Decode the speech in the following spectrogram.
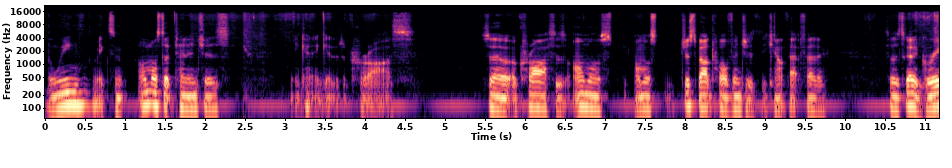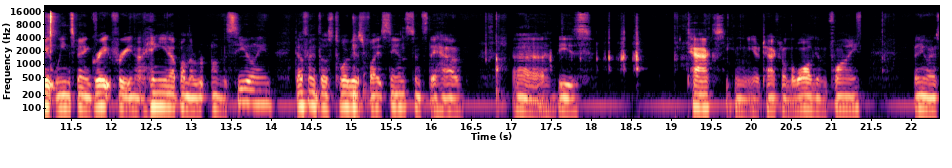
The wing makes him almost up 10 inches. You kind of get it across. So across is almost, almost just about 12 inches. You count that feather. So it's got a great wingspan, great for you know hanging up on the on the ceiling. Definitely those Toy Biz flight stands since they have uh, these tacks. You can you know tack it on the wall, get them flying. But anyways,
